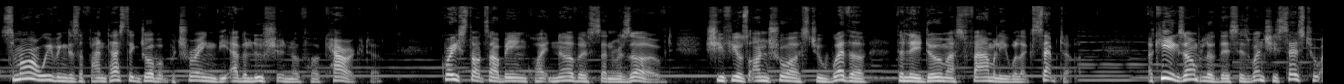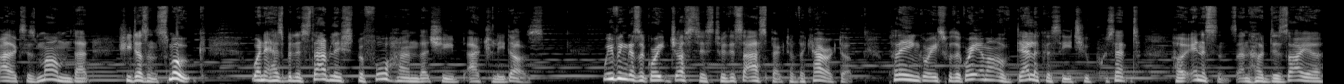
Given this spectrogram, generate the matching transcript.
Samara Weaving does a fantastic job at portraying the evolution of her character. Grace starts out being quite nervous and reserved. She feels unsure as to whether the Le Domas family will accept her. A key example of this is when she says to Alex's mum that she doesn't smoke, when it has been established beforehand that she actually does. Weaving does a great justice to this aspect of the character, playing Grace with a great amount of delicacy to present her innocence and her desire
